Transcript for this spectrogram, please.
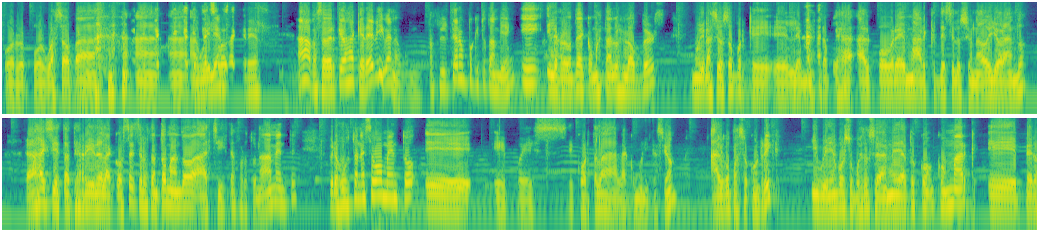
por, por WhatsApp a, a- a- a ¿Qué William. vas a querer? Ah, para saber qué vas a querer y bueno, para filtrar un poquito también. Y, y le pregunta de cómo están los Lovebirds. Muy gracioso porque eh, le muestra pues al pobre Mark desilusionado y llorando. Ay, sí, está terrible la cosa y se lo están tomando a chiste afortunadamente. Pero justo en ese momento, eh, eh, pues se corta la, la comunicación. Algo pasó con Rick y William por supuesto se de inmediato con, con Mark, eh, pero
